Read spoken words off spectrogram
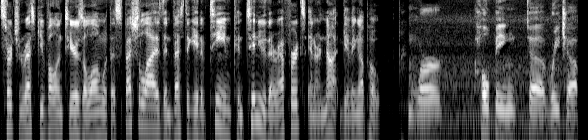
Search and rescue volunteers, along with a specialized investigative team, continue their efforts and are not giving up hope. We're hoping to reach a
